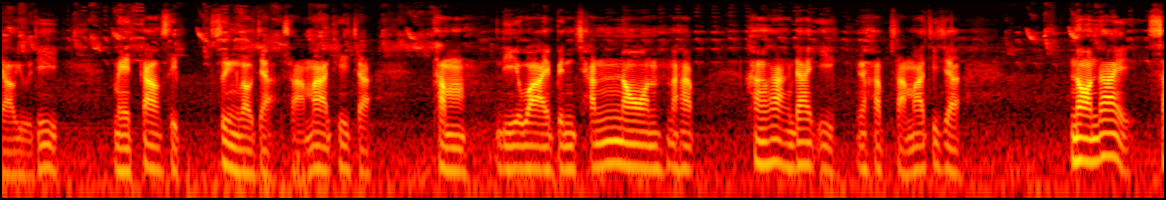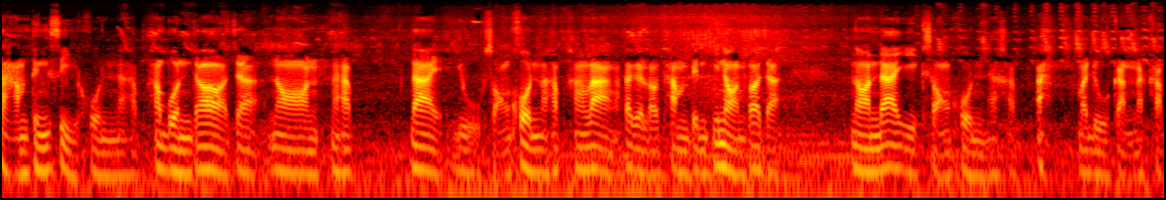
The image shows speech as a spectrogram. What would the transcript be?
ยาวอยู่ที่เมตรเก้าสิบซึ่งเราจะสามารถที่จะทำ DIY เป็นชั้นนอนนะครับ ข้างล่างได้อีกนะครับ สามารถที่จะนอนได้3ถึง4คนนะครับ ข้างบนก็จะนอนนะครับได้อยู่ 2 คนนะครับ ข้างล่าง ถ้าเกิดเราทำเป็นที่นอนก็จะนอนได้อีก 2 คนนะครับอะมาดูกันนะครับ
